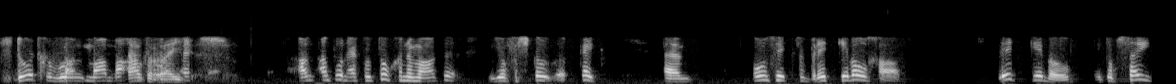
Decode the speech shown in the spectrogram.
Dis doodgewoon maar, maar, maar outrageous. Anton, ek wil tog in 'n mate jou verskil. Kyk, ehm um, ons het vir Brett Kebbel gehad. Brett Kebbel het op sy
